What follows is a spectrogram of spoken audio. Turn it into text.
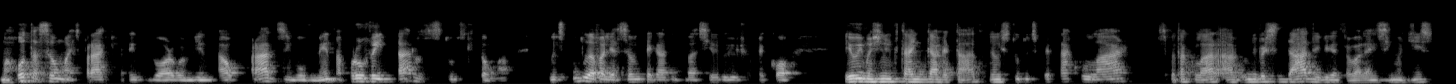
uma rotação mais prática dentro do órgão ambiental para desenvolvimento, aproveitar os estudos que estão lá. O estudo da avaliação integrada de bacia do Rio Chapecó, eu imagino que está engavetado, é um estudo espetacular espetacular. A universidade deveria trabalhar em cima disso.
